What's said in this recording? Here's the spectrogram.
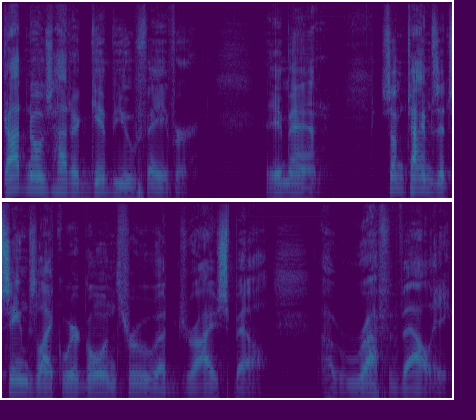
God knows how to give you favor. Amen. Sometimes it seems like we're going through a dry spell, a rough valley.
